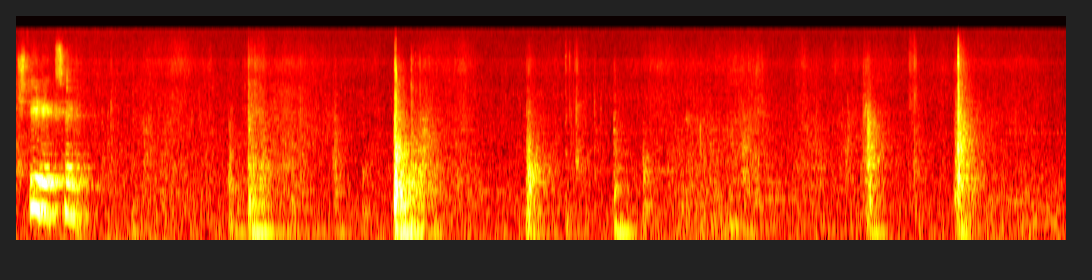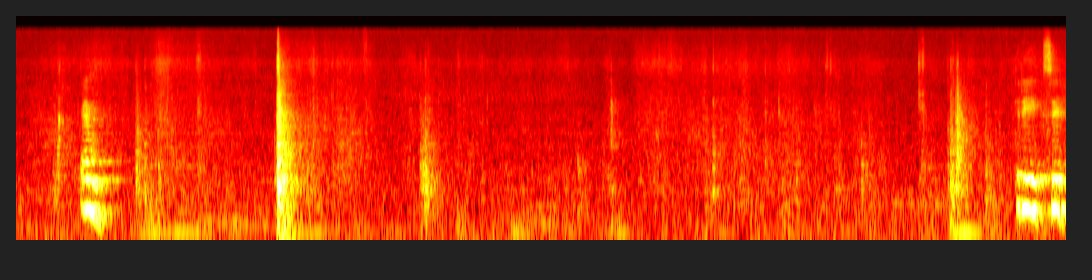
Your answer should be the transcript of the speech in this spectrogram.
Четыре иксель. dreht sich.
